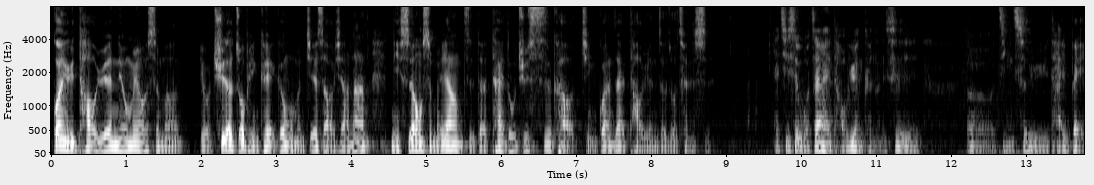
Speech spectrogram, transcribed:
关于桃园，你有没有什么？有趣的作品可以跟我们介绍一下。那你是用什么样子的态度去思考景观在桃园这座城市？哎，其实我在桃园可能是呃仅次于台北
